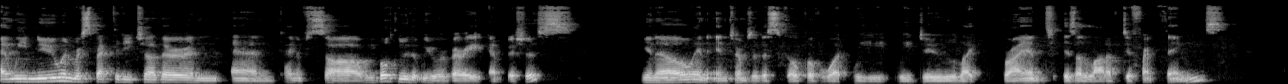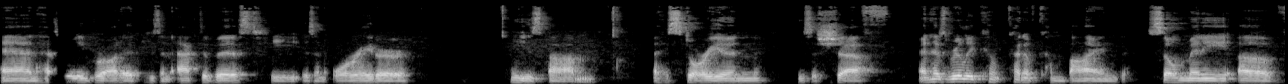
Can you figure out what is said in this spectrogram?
And we knew and respected each other and, and kind of saw, we both knew that we were very ambitious, you know, in, in terms of the scope of what we, we do. Like Bryant is a lot of different things and has really brought it. He's an activist, he is an orator, he's um, a historian, he's a chef, and has really com- kind of combined so many of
